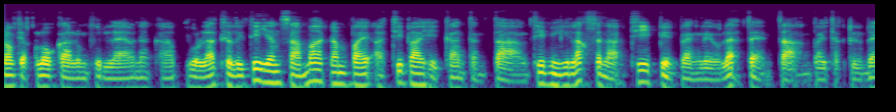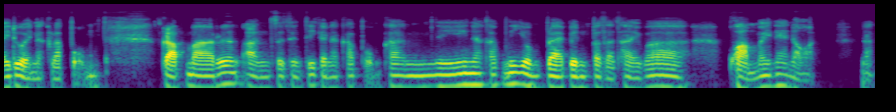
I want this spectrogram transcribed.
นอกจากโลกการลงทุนแล้วนะครับ volatility ยังสามารถนำไปอธิบายเหตุการณ์ต่างๆ ที่มีลักษณะที่เปลี่ยนแปลงเร็วและแตกต่างไปจากเดิมได้ด้วยนะครับผม กลับมาเรื่อง uncertainty กันนะครับผมคำนี้นะครับ นิยมแปลเป็นภาษาไทยว่าความไม่แน่นอนนะ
